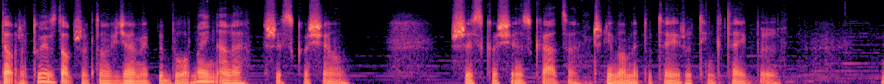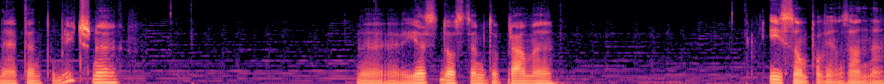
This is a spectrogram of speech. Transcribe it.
dobra, tu jest dobrze, tam widziałem jakby było main, ale wszystko się wszystko się zgadza. Czyli mamy tutaj routing table e, ten publiczny. E, Jest dostęp do bramy i są powiązane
